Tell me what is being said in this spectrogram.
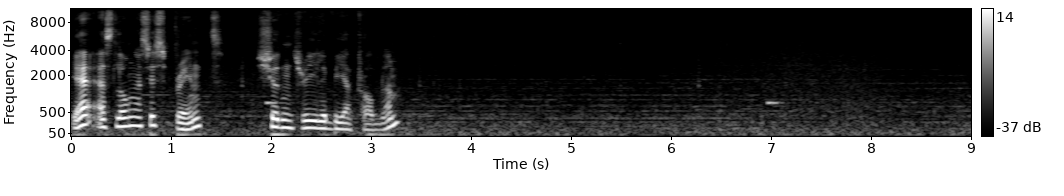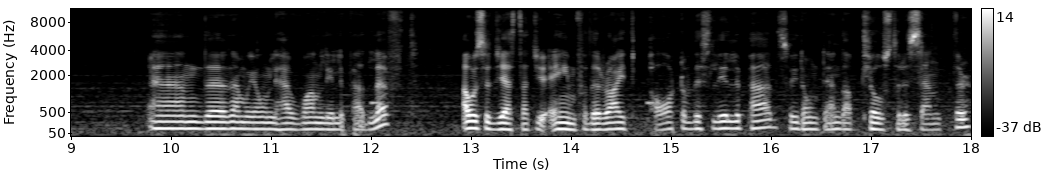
yeah, as long as you sprint, shouldn't really be a problem. And uh, then we only have one lily pad left. I would suggest that you aim for the right part of this lily pad so you don't end up close to the center.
